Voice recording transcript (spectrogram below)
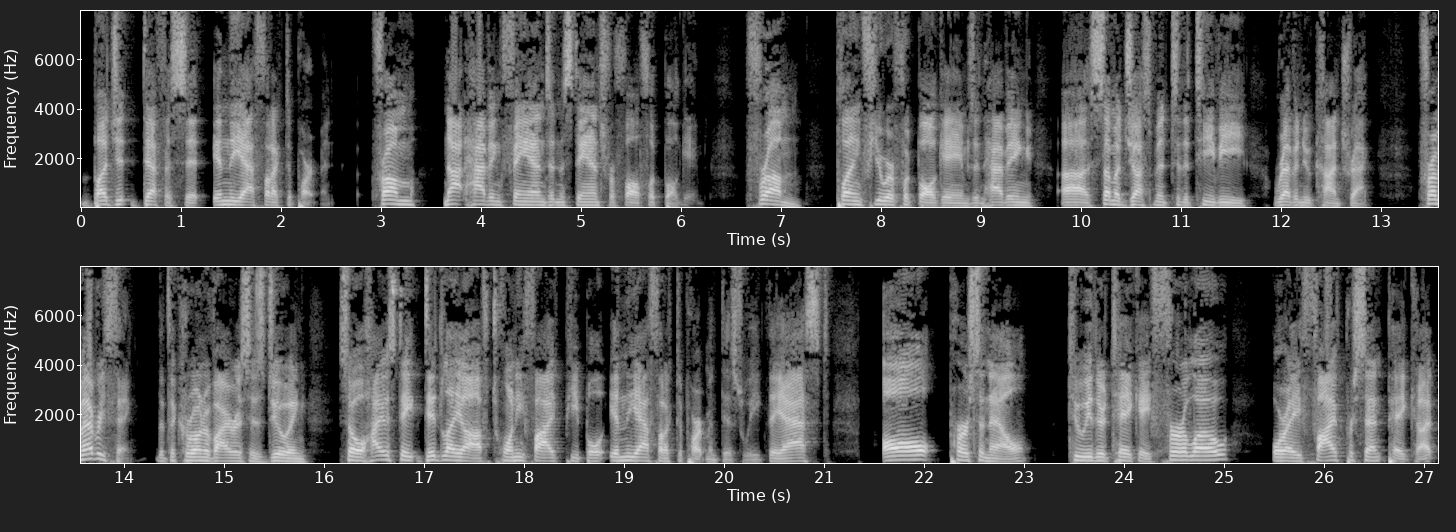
budget deficit in the athletic department from not having fans in the stands for fall football games, from playing fewer football games and having uh, some adjustment to the TV revenue contract, from everything that the coronavirus is doing so Ohio State did lay off 25 people in the athletic department this week. They asked all personnel to either take a furlough or a 5% pay cut,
